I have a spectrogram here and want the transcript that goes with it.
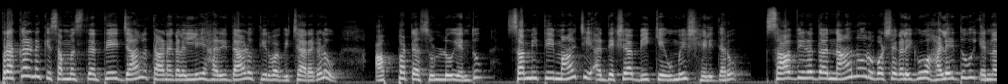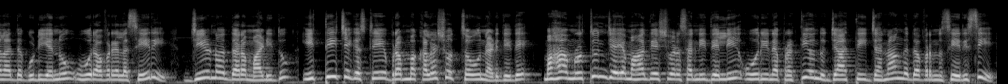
ಪ್ರಕರಣಕ್ಕೆ ಸಂಬಂಧಿಸಿದಂತೆ ಜಾಲತಾಣಗಳಲ್ಲಿ ಹರಿದಾಡುತ್ತಿರುವ ವಿಚಾರಗಳು ಅಪ್ಪಟ ಸುಳ್ಳು ಎಂದು ಸಮಿತಿ ಮಾಜಿ ಅಧ್ಯಕ್ಷ ಬಿಕೆ ಉಮೇಶ್ ಹೇಳಿದರು. ಸಾವಿರದ ನಾನೂರು ವರ್ಷಗಳಿಗೂ ಹಳೆದು ಎನ್ನಲಾದ ಗುಡಿಯನ್ನು ಊರವರೆಲ್ಲ ಸೇರಿ ಜೀರ್ಣೋದ್ಧಾರ ಮಾಡಿದ್ದು ಇತ್ತೀಚೆಗಷ್ಟೇ ಬ್ರಹ್ಮ ಕಲಶೋತ್ಸವ ನಡೆದಿದೆ. ಮಹಾಮೃತ್ಯುಂಜಯ ಮಹದೇಶ್ವರ ಸನ್ನಿಧಿಯಲ್ಲಿ ಊರಿನ ಪ್ರತಿಯೊಂದು ಜಾತಿ ಜನಾಂಗದವರನ್ನು ಸೇರಿಸಿ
